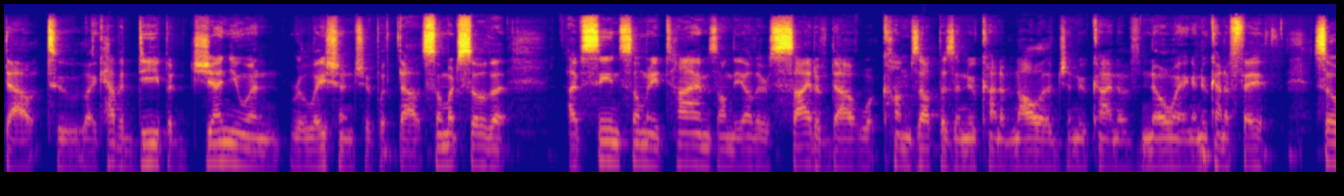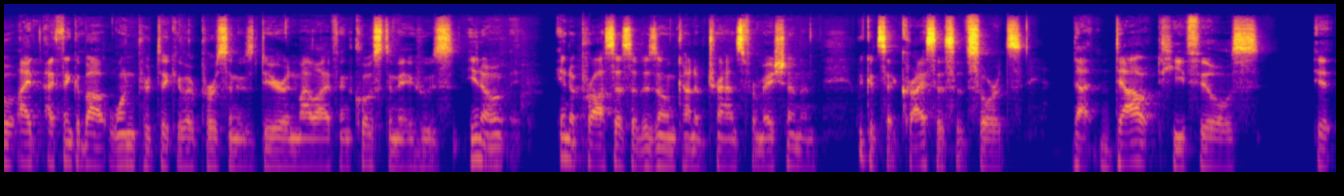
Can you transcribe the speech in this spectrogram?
doubt, to like have a deep, a genuine relationship with doubt, so much so that I've seen so many times on the other side of doubt what comes up as a new kind of knowledge, a new kind of knowing, a new kind of faith. So I, I think about one particular person who's dear in my life and close to me, who's, you know, in a process of his own kind of transformation and we could say crisis of sorts. That doubt he feels, it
